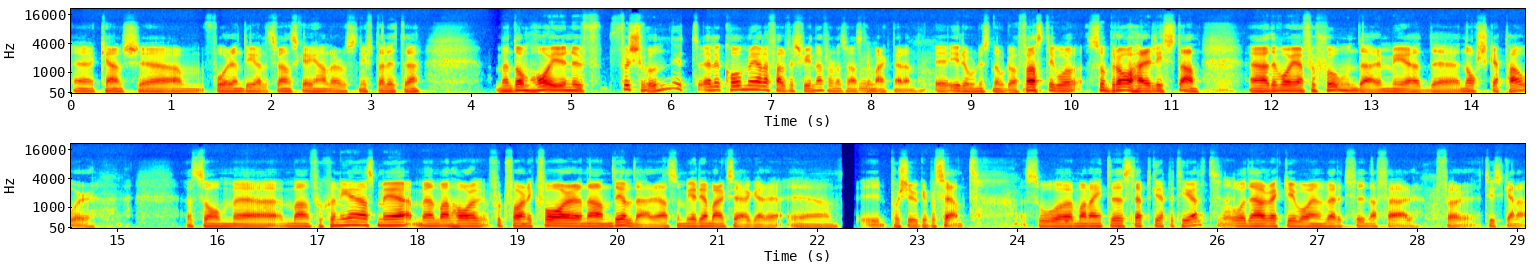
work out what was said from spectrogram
eh, kanske eh, får en del svenska e-handlare att snyfta lite. Men de har ju nu försvunnit, eller kommer i alla fall försvinna från den svenska Mm. marknaden, eh, ironiskt nog då, fast det går så bra här i listan. Eh, det var ju en fusion där med eh, norska Power som eh, man fusioneras med, men man har fortfarande kvar en andel där, alltså Mediamarksägare eh, i, på 20 procent. Så man har inte släppt greppet helt Nej. och det här verkar ju vara en väldigt fin affär för tyskarna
